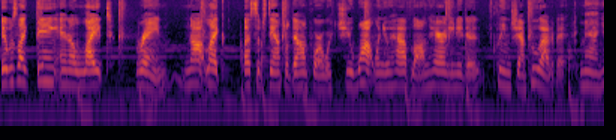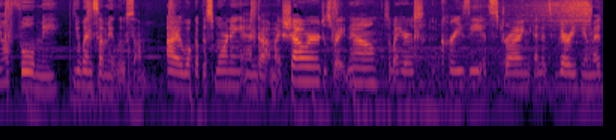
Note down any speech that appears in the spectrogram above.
It was like being in a light rain, not like a substantial downpour, which you want when you have long hair and you need a clean shampoo out of it. Man, y'all fooled me. You win some, you lose some. I woke up this morning and got my shower just right now. So my hair is crazy, it's drying, and it's very humid.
